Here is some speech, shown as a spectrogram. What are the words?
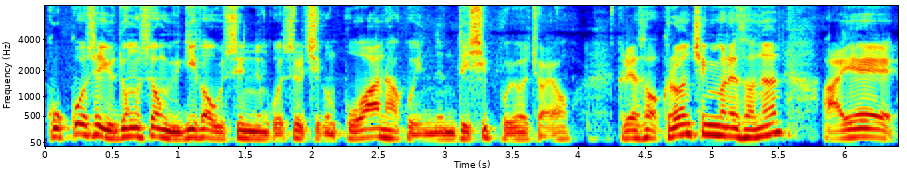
곳곳에 유동성 위기가 올 수 있는 곳을 지금 보완하고 있는 듯이 보여져요. 그래서 그런 측면에서는 아예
